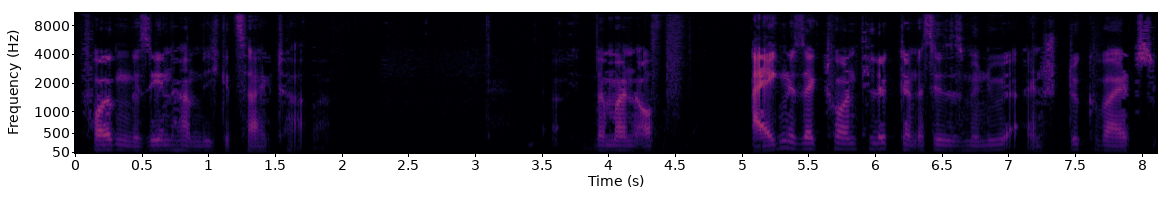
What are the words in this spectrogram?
Folgen gesehen haben, die ich gezeigt habe. Wenn man auf eigene Sektoren klickt, dann ist dieses Menü ein Stück weit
